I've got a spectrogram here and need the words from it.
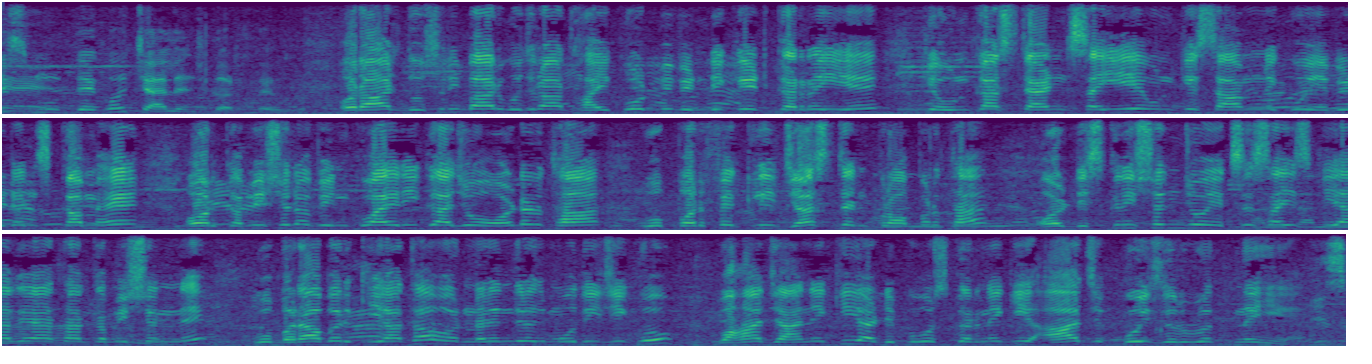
इस मुद्दे को चैलेंज करते हुए। और आज दूसरी बार गुजरात हाई कोर्ट भी विंडिकेट कर रही है कि उनका स्टैंड सही है, उनके सामने कोई एविडेंस कम है और कमीशन ऑफ़ इंक्वायरी का जो ऑर्डर था, वो परफेक्टली जस्ट एंड प्रॉपर था और डिस्क्रिशन जो एक्सरसाइज किया गया था कमीशन ने, वो बराबर किया था और नरेंद्र मोदी जी को वहाँ जाने की या डिपोज करने की आज कोई ज़रूरत नहीं है।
